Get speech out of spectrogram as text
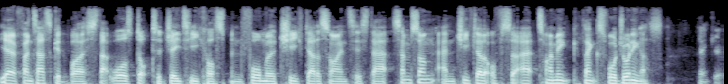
Yeah, fantastic advice. That was Dr. JT Kostman, former Chief Data Scientist at Samsung and Chief Data Officer at Time Inc. Thanks for joining us. Thank you.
